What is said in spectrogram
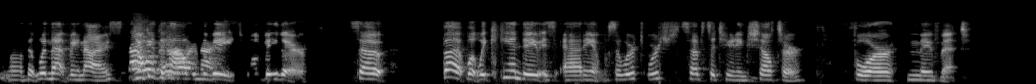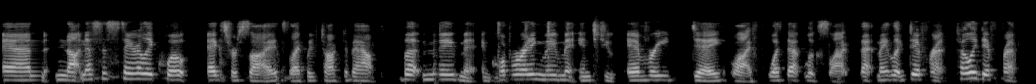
well, that, wouldn't that be nice? That you get the house on nice. the beach, we'll be there. So, but what we can do is add in. So we're we're substituting shelter for movement and not necessarily quote exercise like we've talked about but movement incorporating movement into everyday life what that looks like. That may look different totally different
